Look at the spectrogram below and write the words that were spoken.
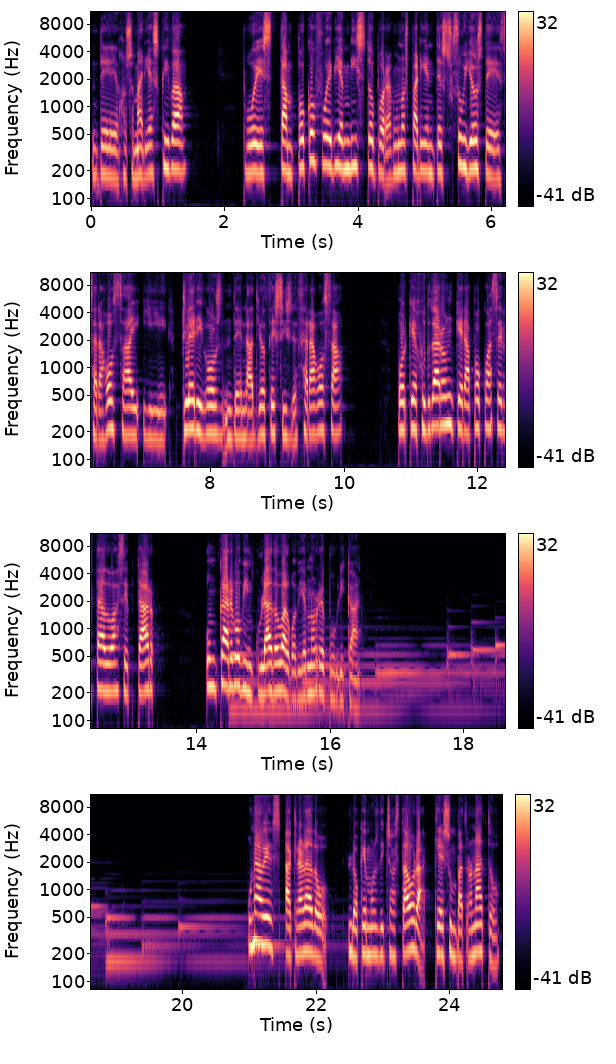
de José María Escriba, pues tampoco fue bien visto por algunos parientes suyos de Zaragoza y clérigos de la diócesis de Zaragoza, porque juzgaron que era poco acertado aceptar un cargo vinculado al gobierno republicano. Una vez aclarado lo que hemos dicho hasta ahora, que es un patronato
